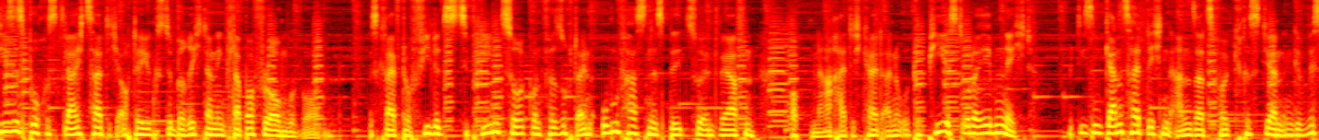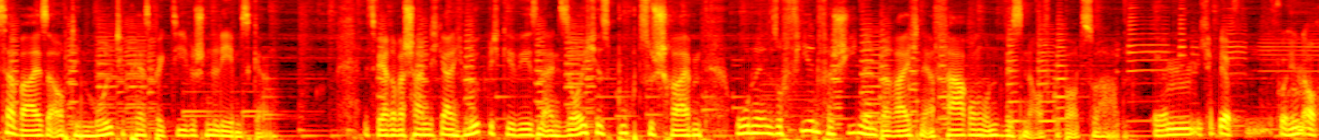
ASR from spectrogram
Dieses Buch ist gleichzeitig auch der jüngste Bericht an den Club of Rome geworden. Es greift auf viele Disziplinen zurück und versucht ein umfassendes Bild zu entwerfen, ob Nachhaltigkeit eine Utopie ist oder eben nicht. Mit diesem ganzheitlichen Ansatz folgt Christian in gewisser Weise auch dem multiperspektivischen Lebensgang. Es wäre wahrscheinlich gar nicht möglich gewesen, ein solches Buch zu schreiben, ohne in so vielen verschiedenen Bereichen Erfahrung und Wissen aufgebaut zu haben. Ähm, ich habe ja vorhin auch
